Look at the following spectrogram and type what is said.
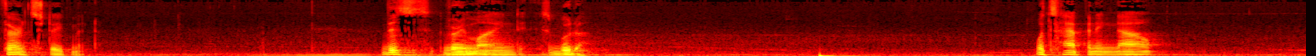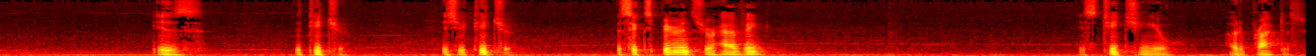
Third statement. This very mind is Buddha. What's happening now is the teacher, is your teacher. This experience you're having is teaching you how to practice.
